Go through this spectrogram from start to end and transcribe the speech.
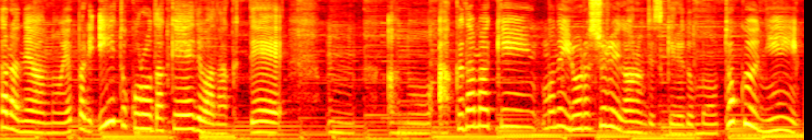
ただねあのやっぱりいいところだけではなくて、うん、あの悪玉菌もねいろいろ種類があるんですけれども特に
